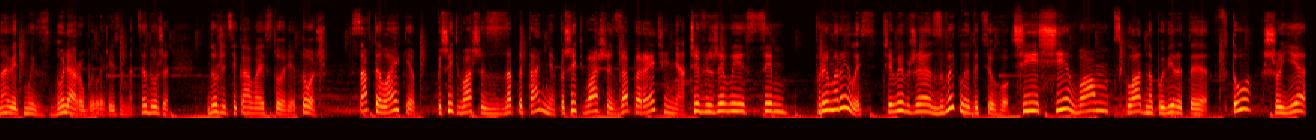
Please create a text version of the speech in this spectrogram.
навіть ми з нуля робили резюме. Це дуже, дуже цікава історія. Тож. Ставте лайки, пишіть ваші запитання, пишіть ваші заперечення. Чи вже ви з цим примирились? Чи ви вже звикли до цього? Чи ще вам складно повірити в те, що є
